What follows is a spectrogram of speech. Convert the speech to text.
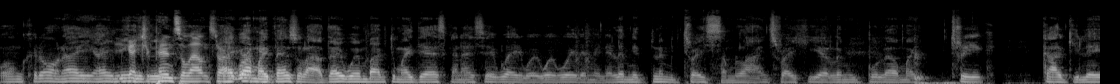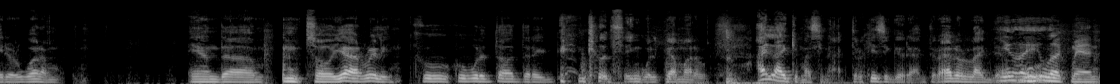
on her own. I, I you got your pencil out and started. I got working. my pencil out. I went back to my desk and I said, "Wait, wait, wait, wait a minute. Let me let me trace some lines right here. Let me pull out my trick." Calculator, what I'm. And um, so, yeah, really, who who would have thought that a good thing will come out of? I like him as an actor. He's a good actor. I don't like that. You know, look, man,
